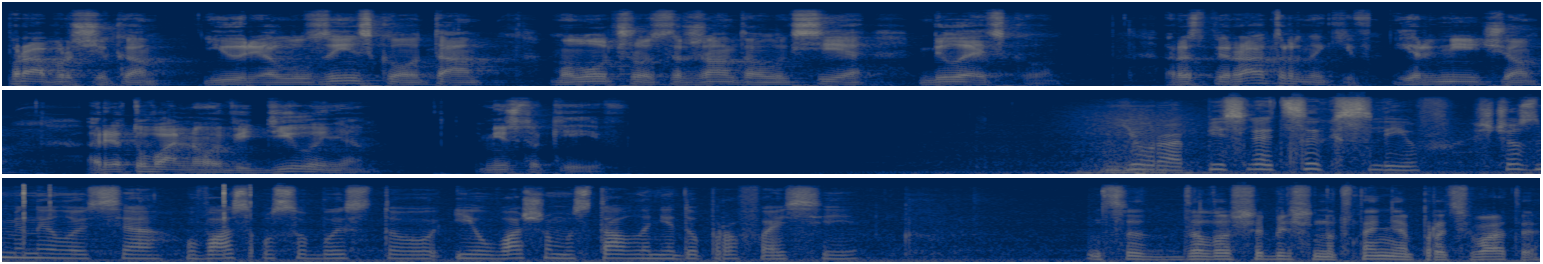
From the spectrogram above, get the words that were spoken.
прапорщика Юрія Лузинського та молодшого сержанта Олексія Білецького, респіраторників гірничо-рятувального відділення місто Київ. Юра, після цих слів, що змінилося у вас особисто і у вашому ставленні до професії? Це дало ще більше натхнення працювати.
